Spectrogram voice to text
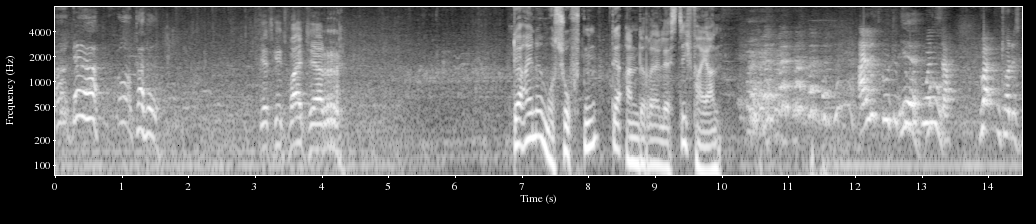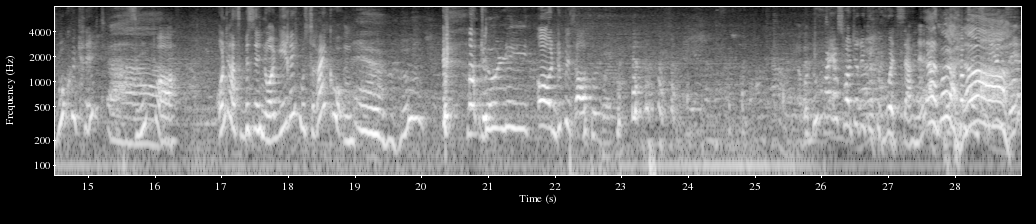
Ah, der. Oh, Kaffee. Jetzt geht's weiter. Der eine muss schuften, der andere lässt sich feiern. Zum Geburtstag. Du hast ein tolles Buch gekriegt. Super. Und hast ein bisschen neugierig? Musst du reingucken. Ja. Du lieb. Oh, und du bist auch so. Aber du feierst heute richtig Geburtstag, ne? Ja, Du kommst ja. ins Fernsehen.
